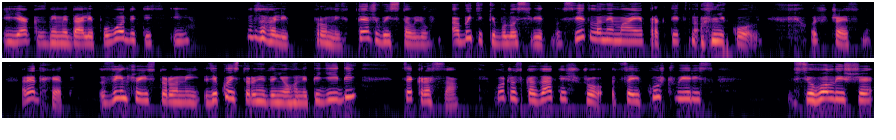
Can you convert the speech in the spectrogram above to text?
І як з ними далі поводитись, і ну, взагалі про них теж виставлю, аби тільки було світло. Світла немає практично ніколи. От чесно, Red Hat з іншої сторони, з якої сторони до нього не підійди, це краса. Хочу сказати, що цей кущ виріс всього лише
